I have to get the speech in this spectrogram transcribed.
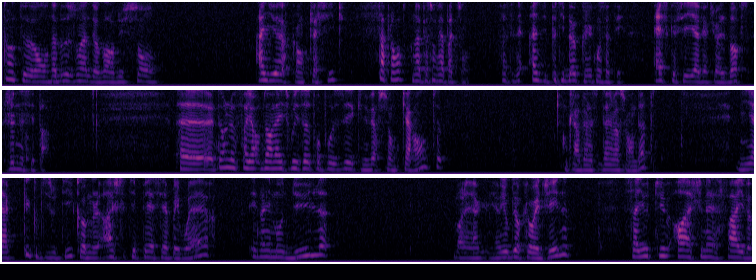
quand euh, on a besoin d'avoir du son ailleurs qu'en classique, ça plante, on a l'impression qu'il n'y a pas de son. Ça, c'est un des petits bugs que j'ai constaté. Est-ce que c'est lié à VirtualBox Je ne sais pas. Euh, dans le Fire, Wizard proposé, qui est une version 40, donc la dernière version en date, il y a quelques petits outils comme le HTTPS Everywhere, et dans les modules, il y a uBlock Origin, ça YouTube en HTML5,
